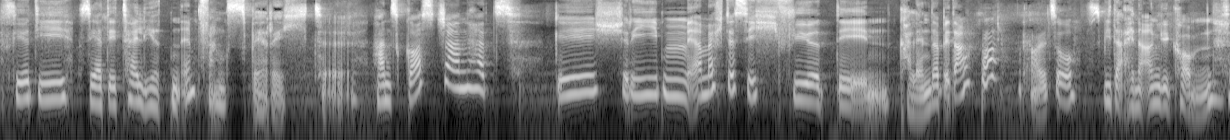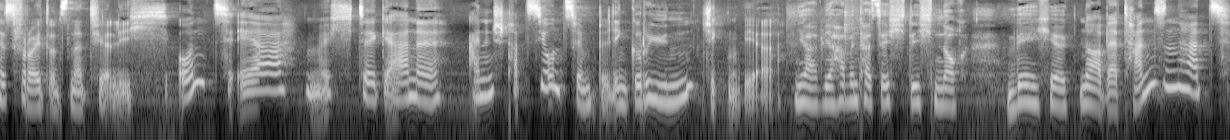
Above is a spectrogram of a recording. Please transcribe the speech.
für die sehr detaillierten Empfangsberichte. Hans Gostjan hat geschrieben, er möchte sich für den Kalender bedanken. Also ist wieder einer angekommen. Das freut uns natürlich. Und er möchte gerne einen Stationszwimpel, den grünen, schicken wir. Ja, wir haben tatsächlich noch welche. Norbert Hansen hat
